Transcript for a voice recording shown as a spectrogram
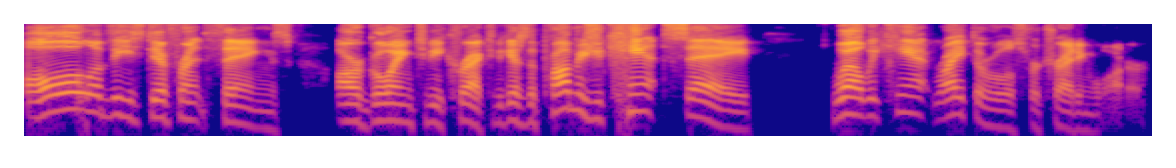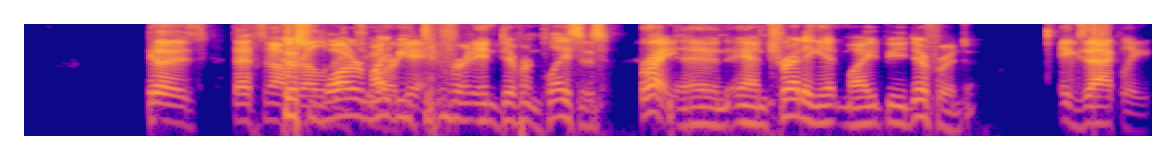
all of these different things are going to be correct because the problem is you can't say, well, we can't write the rules for treading water because that's not because water might be game. different in different places, right? And and treading it might be different. Exactly.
